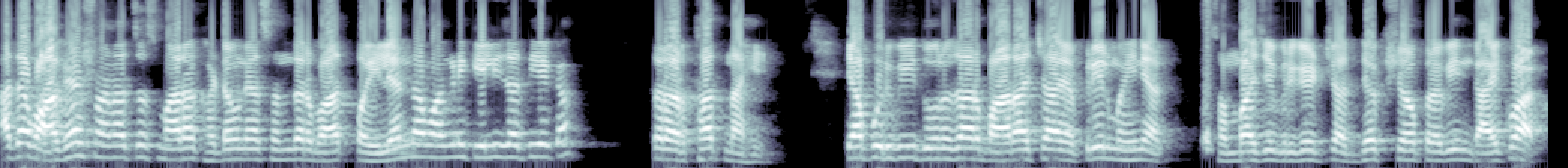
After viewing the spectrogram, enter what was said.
आता वाघ्या श्वानाचं स्मारक हटवण्यासंदर्भात पहिल्यांदा मागणी केली जाते का? तर अर्थात नाही. यापूर्वी दोन हजार बाराच्या एप्रिल महिन्यात संभाजी ब्रिगेडचे अध्यक्ष प्रवीण गायकवाड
